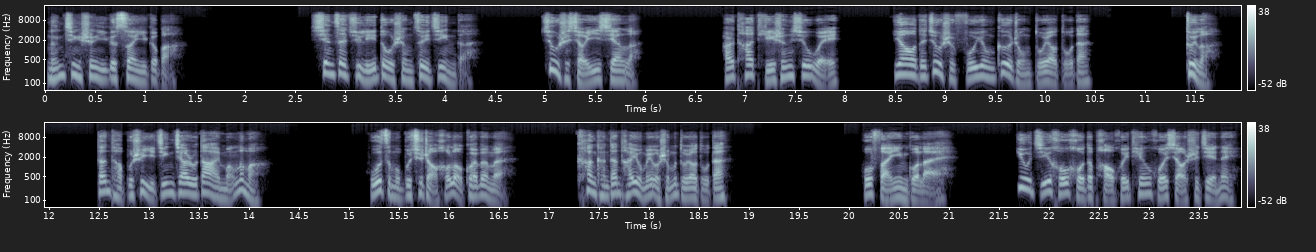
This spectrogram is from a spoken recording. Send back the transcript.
能晋升一个算一个吧。现在距离斗圣最近的。就是小医仙了，而他提升修为，要的就是服用各种毒药毒丹。对了，丹塔不是已经加入大爱盟了吗？我怎么不去找侯老怪问问，看看丹塔有没有什么毒药毒丹？我反应过来，又急吼吼的跑回天火小世界内，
